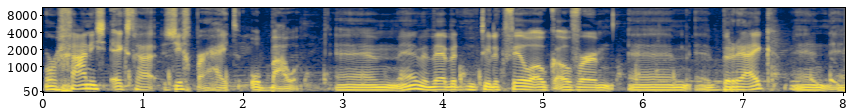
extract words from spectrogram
organisch extra zichtbaarheid opbouwen. Ehm, hè, we, we hebben het natuurlijk veel ook over ehm, eh, bereik en, eh,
